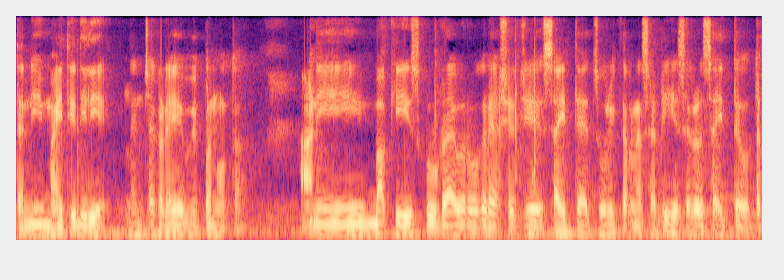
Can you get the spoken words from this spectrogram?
त्यांनी माहिती दिली आहे. त्यांच्याकडे वेपन होतं. आणि बाकी स्क्रूड्रायव्हर वगैरे असे जे साहित्य आहे चोरी करण्यासाठी हे सगळं साहित्य होतं.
